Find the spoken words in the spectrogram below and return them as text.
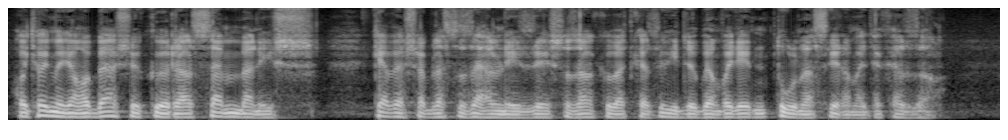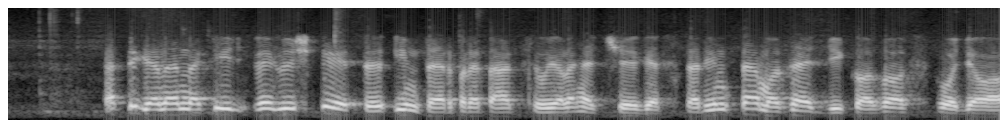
hogy hogy mondjam, a belső körrel szemben is kevesebb lesz az elnézés az elkövetkező időben, vagy én túl messzire megyek ezzel? Hát igen, ennek így végül is két interpretációja lehetséges szerintem. Az egyik az az, hogy a,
